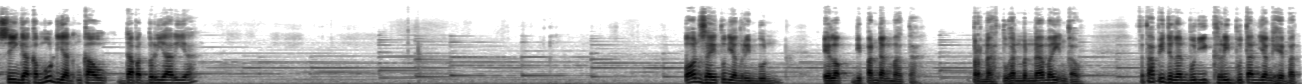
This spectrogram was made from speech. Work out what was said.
sehingga kemudian engkau dapat beria-ria? Pohon zaitun yang rimbun, elok dipandang mata. Pernah Tuhan menamai engkau, tetapi dengan bunyi keributan yang hebat,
